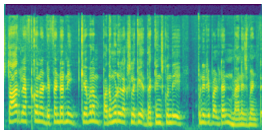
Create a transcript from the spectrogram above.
star left corner డిఫెండర్ని కేవలం పదమూడు లక్షలకే దక్కించుకుంది పునేరి పల్టన్ మేనేజ్మెంట్.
